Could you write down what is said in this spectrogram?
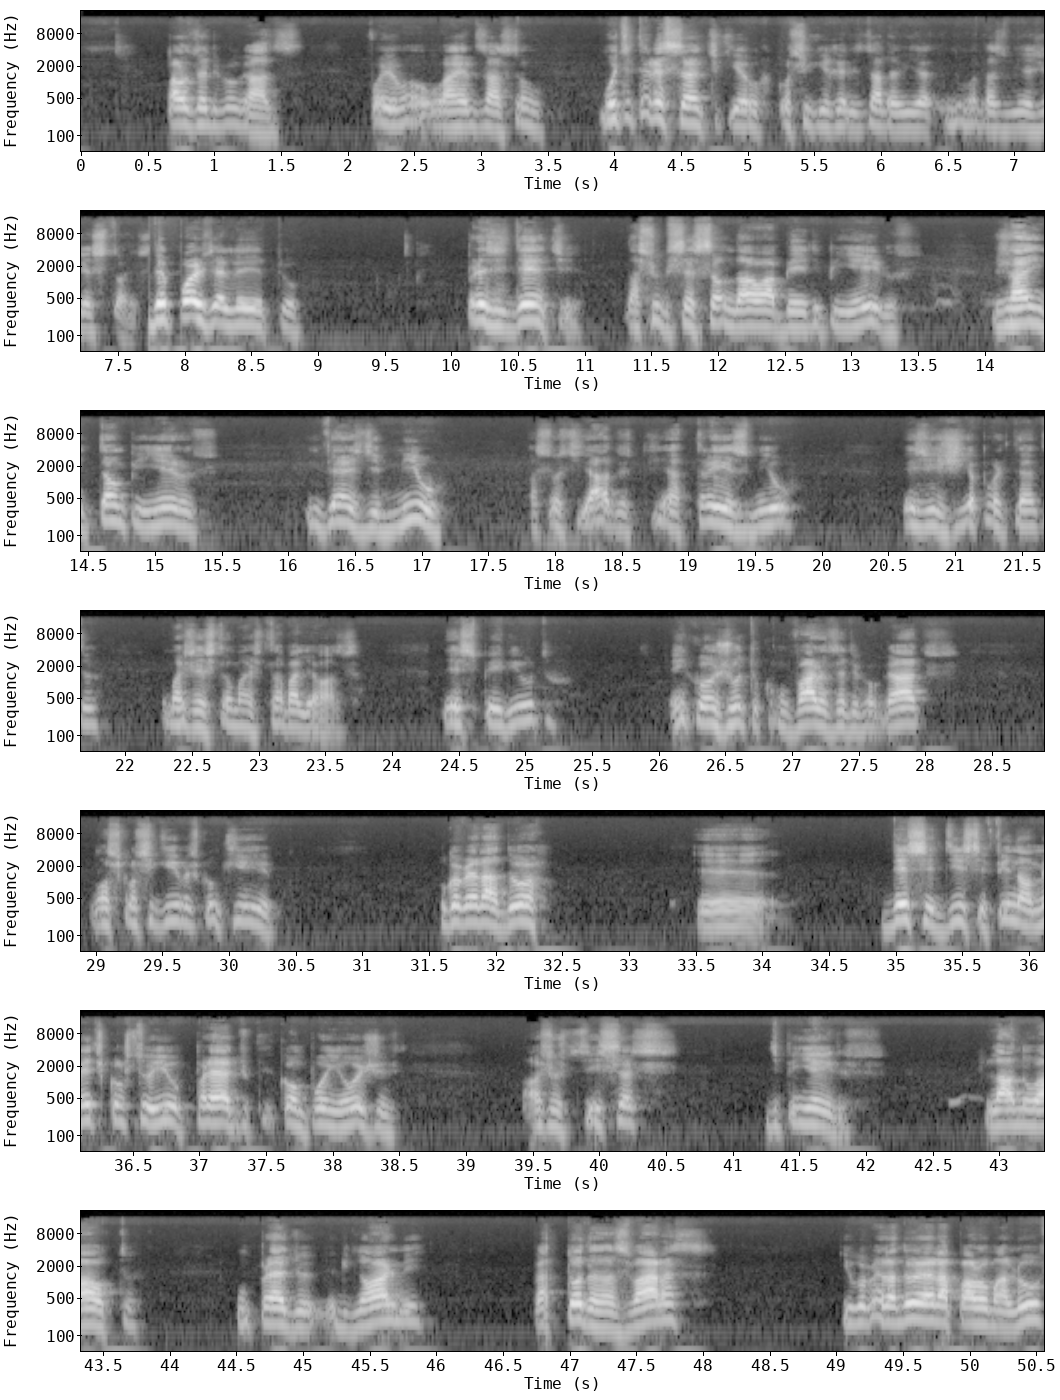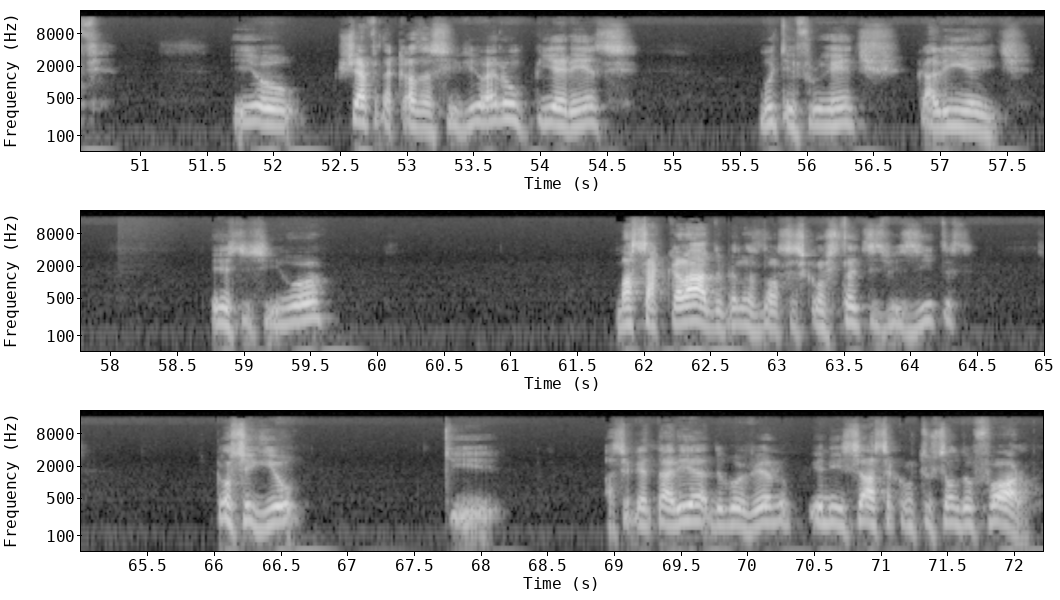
para os advogados. Foi uma, uma realização muito interessante que eu consegui realizar na minha, numa das minhas gestões. Depois de eleito presidente da subseção da OAB de Pinheiros, já então Pinheiros, em vez de mil associados, tinha três mil, exigia, portanto, uma gestão mais trabalhosa. Nesse período, em conjunto com vários advogados, nós conseguimos com que o governador eh, decidisse finalmente construir o prédio que compõe hoje as justiças de Pinheiros, lá no alto, um prédio enorme para todas as varas. E o governador era Paulo Maluf, e o chefe da Casa Civil era um pinheirense muito influente, Calim Eide. Este senhor, massacrado pelas nossas constantes visitas, conseguiu que a Secretaria do Governo iniciasse a construção do fórum.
